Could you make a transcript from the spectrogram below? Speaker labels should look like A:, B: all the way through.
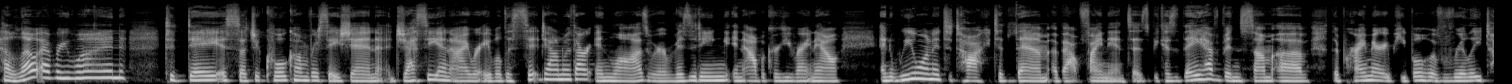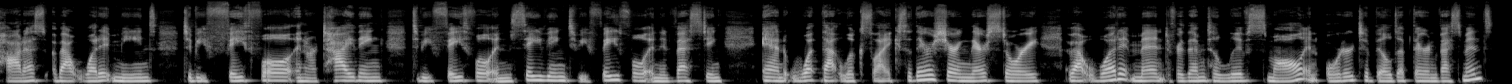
A: Hello, everyone. Today is such a cool conversation. Jesse and I were able to sit down with our in laws. We're visiting in Albuquerque right now, and we wanted to talk to them about finances because they have been some of the primary people who have really taught us about what it means to be faithful in our tithing, to be faithful in saving, to be faithful in investing, and what that looks like. So they're sharing their story about what it meant for them to live small in order to build up their investments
